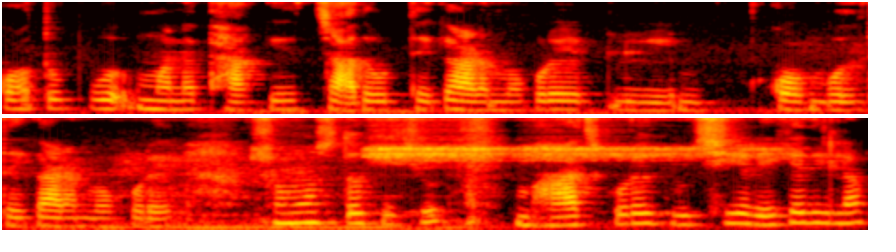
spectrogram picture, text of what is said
কত মানে থাকে চাদর থেকে আরম্ভ করে কম্বল থেকে আরম্ভ করে সমস্ত কিছু ভাঁজ করে গুছিয়ে রেখে দিলাম।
